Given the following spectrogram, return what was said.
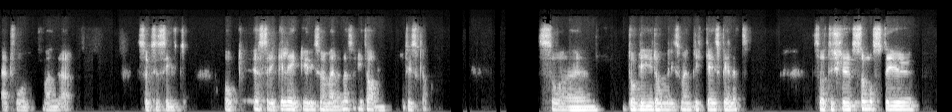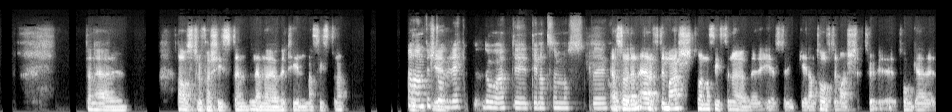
här två varandra successivt. Och Österrike ligger ju liksom mellan Italien och Tyskland. Så eh, då blir de liksom en bricka i spelet. Så till slut så måste ju den här austrofascisten lämna över till nazisterna. Ja, han förstod eh, direkt då att det, det är något som måste. Alltså den 11 mars tar nazisterna över i Österrike. Den 12 mars tr- tågar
